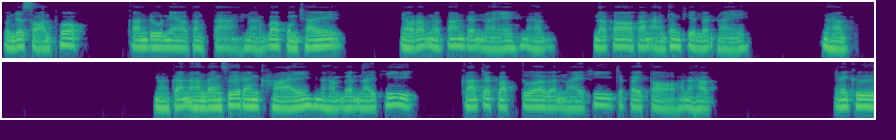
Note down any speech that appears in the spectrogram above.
ผมจะสอนพวกการดูแนวต่างๆ นะครับ ว่าผมใช้แนวรับแนวต้านแบบไหนนะครับ แล้วก็การอ่านแท่งเทียนแบบไหนนะครับนะการอ่านแรงซื้อแรงขายนะครับ แบบไหนที่การจะกลับตัวแบบไหนที่จะไปต่อนะครับ อันนี้คือ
